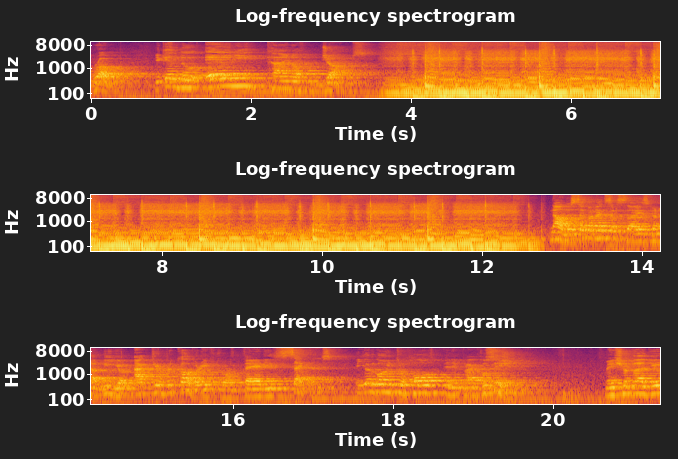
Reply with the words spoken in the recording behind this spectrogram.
rope. You can do any kind of jumps. Now the second exercise is going to be your active recovery for 30 seconds. And you're going to hold in a plank position. Make sure that you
